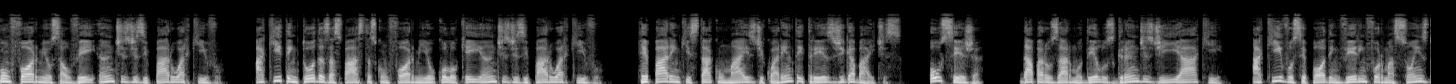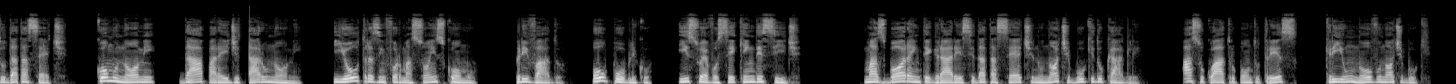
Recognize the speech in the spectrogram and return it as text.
conforme eu salvei antes de zipar o arquivo. Aqui tem todas as pastas conforme eu coloquei antes de zipar o arquivo. Reparem que está com mais de 43 GB. Ou seja, dá para usar modelos grandes de IA aqui. Aqui você podem ver informações do dataset. Como nome, dá para editar o nome. E outras informações como privado ou público, isso é você quem decide. Mas bora integrar esse dataset no notebook do Kaggle. Passo 4.3, crie um novo notebook.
